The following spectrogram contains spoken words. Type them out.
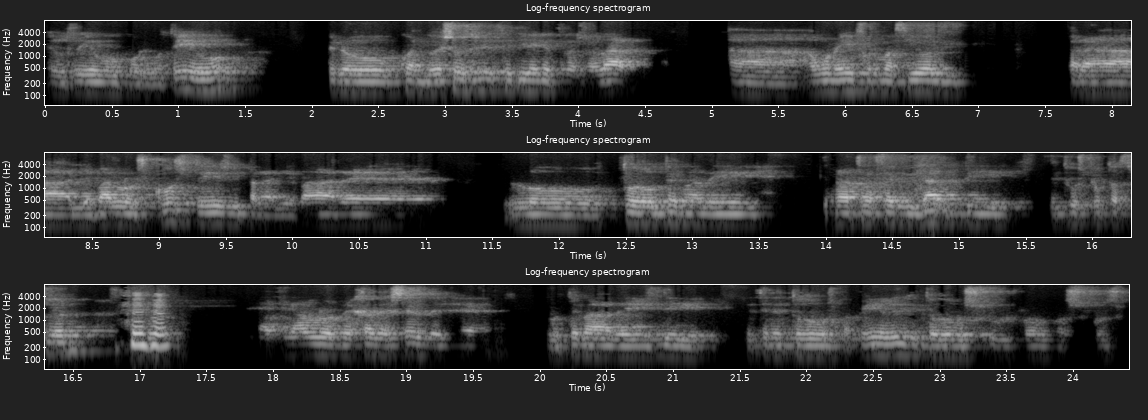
el, riego por goteo, pero cuando eso se, tiene que trasladar a, a, una información para llevar los costes y para llevar lo, todo el tema de, la trazabilidad de, de, tu explotación, lo deja de ser de, un tema de, tener todos los papeles y todos los,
